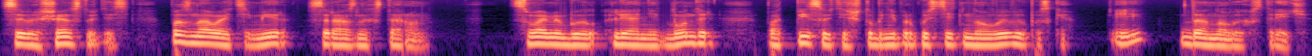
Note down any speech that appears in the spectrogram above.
совершенствуйтесь, познавайте мир с разных сторон. С вами был Леонид Бондарь. Подписывайтесь, чтобы не пропустить новые выпуски. И до новых встреч!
